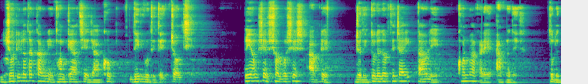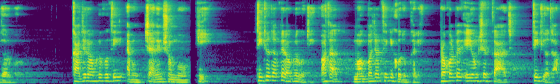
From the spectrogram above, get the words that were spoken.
জটিলতার কারণে থমকে আছে যা খুব ধীর গতিতে চলছে। এই অংশের সর্বশেষ আপডেট যদি তুলে ধরতে চাই, তাহলে খণ্ড আকারে আপনাদের তুলে ধরব। কাজের অগ্রগতি এবং চ্যালেঞ্জ সমূহ কি? তৃতীয় ধাপের অগ্রগতি, অর্থাৎ মগবাজার থেকে কদুবখালী প্রকল্পের এই অংশের কাজ তৃতীয় ধাপ।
